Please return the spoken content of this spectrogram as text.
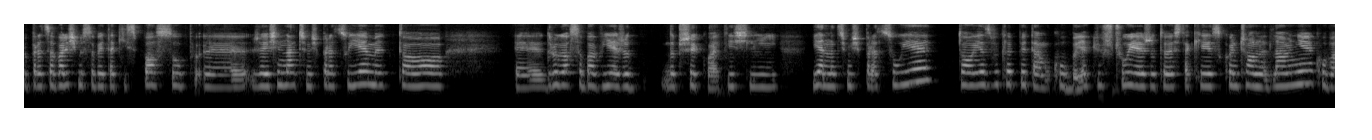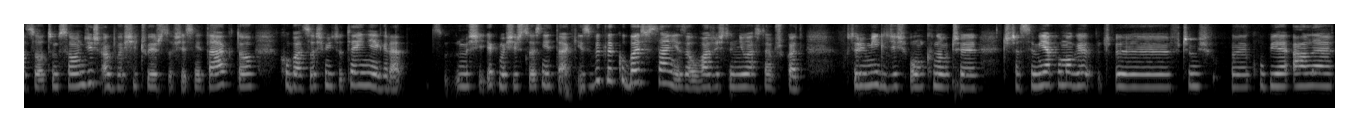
wypracowaliśmy sobie taki sposób, y, że jeśli nad czymś pracujemy, to druga osoba wie, że na przykład jeśli ja nad czymś pracuję, to ja zwykle pytam Kuby, jak już czuję, że to jest takie skończone dla mnie, Kuba, co o tym sądzisz? Albo jeśli czujesz, że coś jest nie tak, to Kuba, coś mi tutaj nie gra. Myśli, jak myślisz, co jest nie tak? I zwykle Kuba jest w stanie zauważyć ten niuans, na przykład, który mi gdzieś umknął, czy, czy czasem ja pomogę y, w czymś y, Kubie, ale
